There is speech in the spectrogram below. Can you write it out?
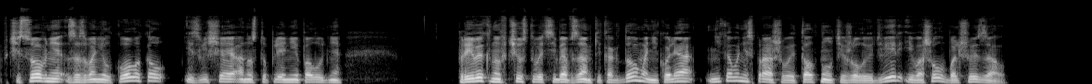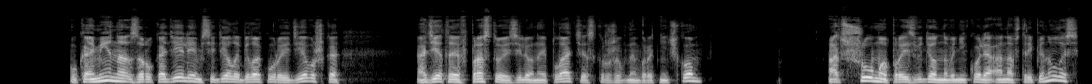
В часовне зазвонил колокол, извещая о наступлении полудня. Привыкнув чувствовать себя в замке как дома, Николя, никого не спрашивая, толкнул тяжелую дверь и вошел в большой зал. У камина за рукоделием сидела белокурая девушка, одетая в простое зеленое платье с кружевным воротничком. От шума, произведенного Николя, она встрепенулась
